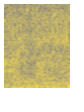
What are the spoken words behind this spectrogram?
eyes on the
